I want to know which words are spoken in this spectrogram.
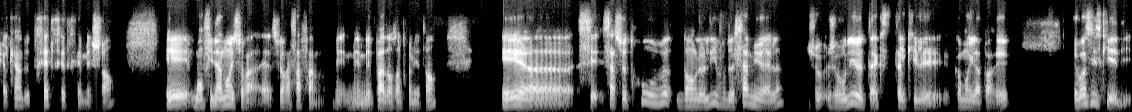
quelqu'un de très, très, très méchant. Et bon, finalement, il sera, elle sera sa femme, mais, mais, pas dans un premier temps. Et euh, ça se trouve dans le livre de Samuel. Je, vous lis le texte tel qu'il est, comment il apparaît. Et voici ce qui est dit.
